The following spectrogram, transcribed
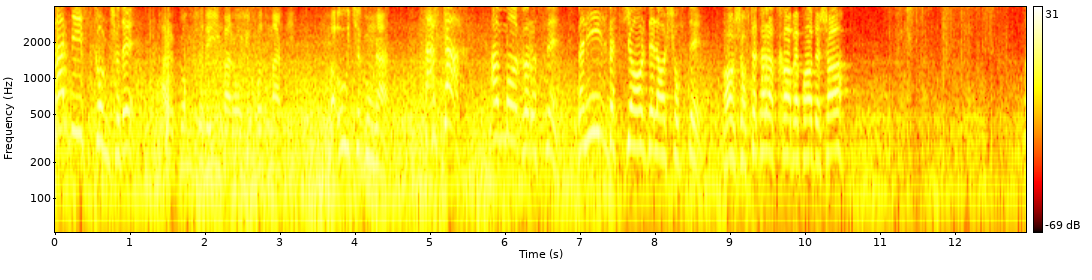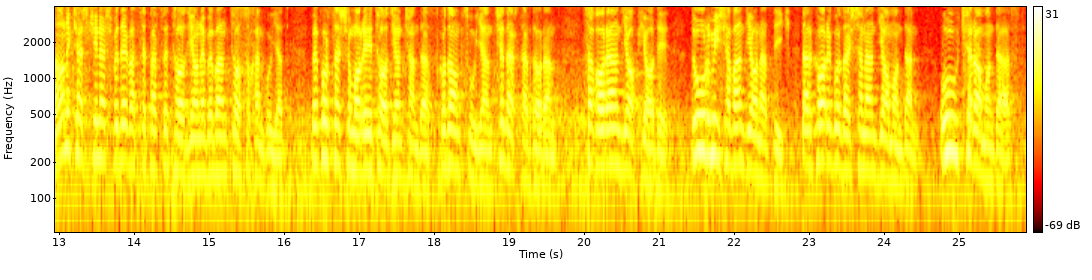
مردی است گم شده هر گم شده ای برای خود مردی است. و او چگونه است سرسخت اما گرسنه و نیز بسیار دل آشفته آشفته تر از خواب پادشاه نان کشکینش بده و سپس به تازیانه ببند تا سخن گوید بپرس شماره تازیان چند است کدام سویند چه در سر دارند سوارند یا پیاده دور می‌شوند یا نزدیک در کار گذشتنند یا ماندن او چرا مانده است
